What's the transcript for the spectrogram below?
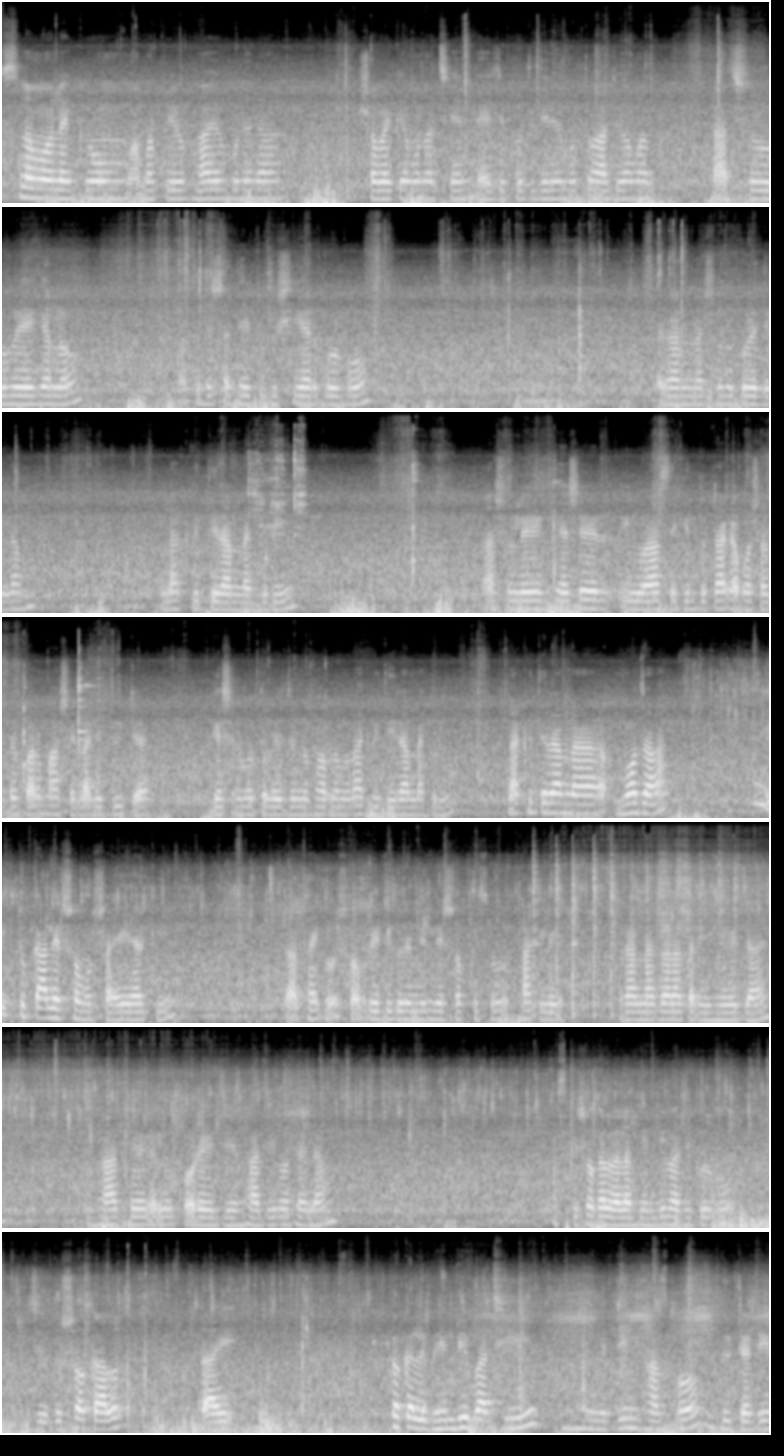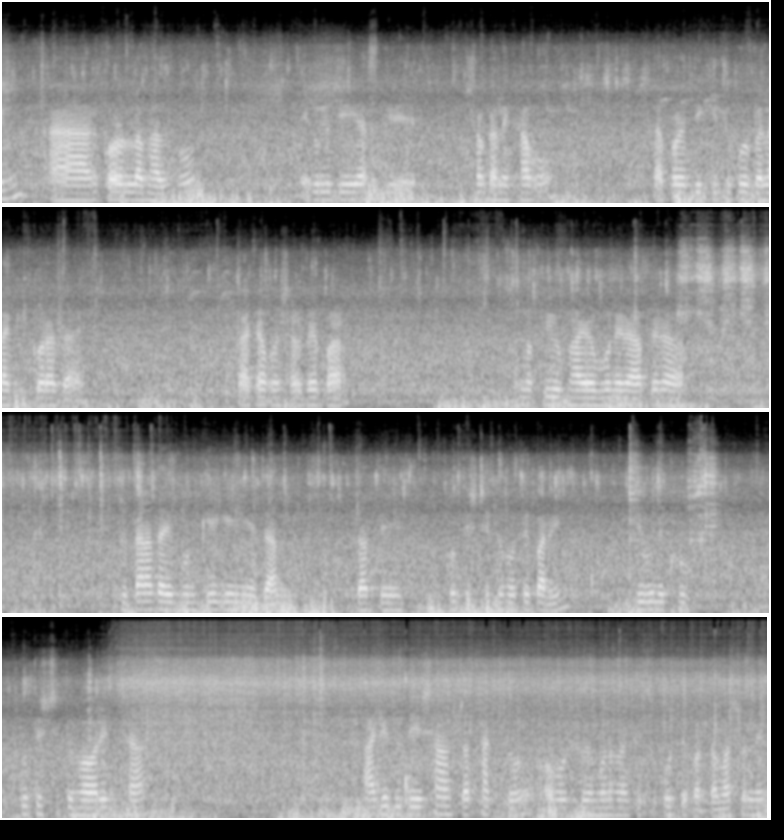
আসসালামু আলাইকুম, আমার প্রিয় ভাই বোনেরা। সবাই কেমন আছেন? এই যে প্রতিদিনের মতো আজও আমার কাজ শুরু হয়ে গেল। আপনাদের সাথে একটু শেয়ার করব। রান্না শুরু করে দিলাম। লাকড়িতে রান্না করি। আসলে গ্যাসের ইয়ে আছে, কিন্তু টাকা পয়সার ব্যাপার, মাসে লাগে দুইটা গ্যাসের বোতলের জন্য ভাবলাম লাকড়িতেই রান্না করি। লাকড়িতে রান্না মজা, একটু কালের সমস্যা এই আর কি। তা থাকেও, সব রেডি করে নিলে সব কিছু থাকলে রান্না তাড়াতাড়ি হয়ে যায়। ভাত হয়ে গেল, পরে যে ভাজি বসাইলাম। আজকে সকালবেলা ভেন্ডি ভাজি করব। যেহেতু সকাল, তাই সকালে ভেন্ডি বাছি ডিম ভাজবো, দুইটা ডিম আর করলা ভাজবো। এগুলো দিয়ে আজকে সকালে খাব। তারপরে দেখি দুপুরবেলা কী করা যায়। টাকা পয়সার ব্যাপার। আমার প্রিয় ভাই বোনেরা, আপনারা একটু তাড়াতাড়ি বোনকে এগিয়ে নিয়ে যান, যাতে প্রতিষ্ঠিত হতে পারি। জীবনে খুব প্রতিষ্ঠিত হওয়ার ইচ্ছা। আগে যদি এই সাহসটা থাকতো, অবশ্যই মনে হয় কিছু করতে পারতাম। আসলে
